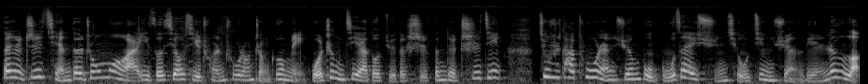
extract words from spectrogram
但是之前的周末啊，一则消息传出，让整个美国政界啊都觉得十分的吃惊，就是他突然宣布不再寻求竞选连任了，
